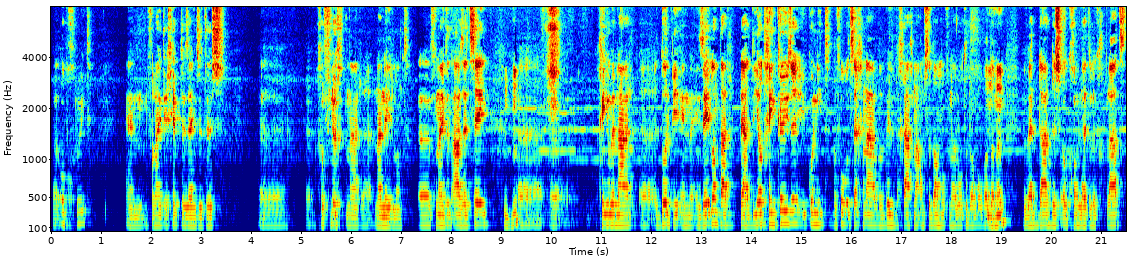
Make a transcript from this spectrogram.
eh, opgegroeid. En vanuit Egypte zijn ze dus eh, eh, gevlucht naar, eh, naar Nederland. Eh, vanuit het AZC eh, eh, gingen we naar eh, het dorpje in, in Zeeland. Daar, ja, je had geen keuze. Je kon niet bijvoorbeeld zeggen, nou, we willen graag naar Amsterdam of naar Rotterdam of wat dan Mhm. ook. We werden daar dus ook gewoon letterlijk geplaatst.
